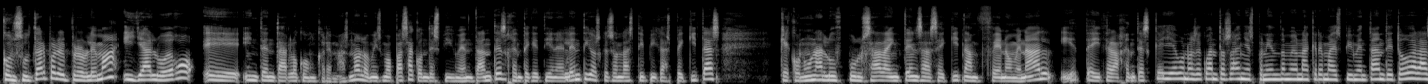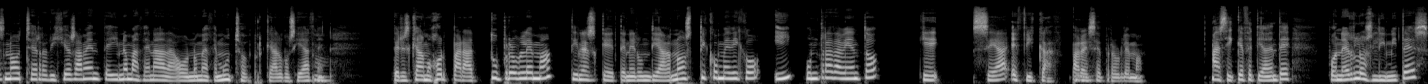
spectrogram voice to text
consultar por el problema y ya luego eh, intentarlo con cremas, ¿no? Lo mismo pasa con despigmentantes, gente que tiene léntigos, que son las típicas pequitas, que con una luz pulsada intensa se quitan fenomenal y te dice la gente es que llevo no sé cuántos años poniéndome una crema despigmentante todas las noches religiosamente y no me hace nada o no me hace mucho, porque algo sí hacen. Mm. Pero es que a lo mejor para tu problema tienes que tener un diagnóstico médico y un tratamiento que sea eficaz para mm. ese problema. Así que efectivamente poner los límites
